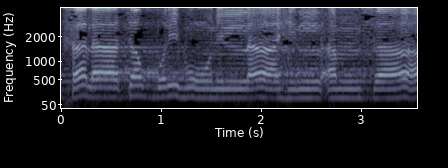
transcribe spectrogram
فلا تضربوا لله الأمثال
